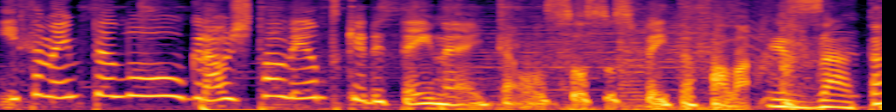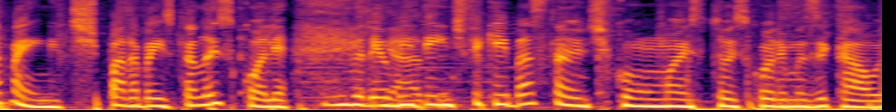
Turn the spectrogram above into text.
E também pelo grau de talento que ele tem, né? Então, eu sou suspeita a falar. Exatamente. Parabéns pela escolha. Eu me identifiquei bastante com a tua escolha musical.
